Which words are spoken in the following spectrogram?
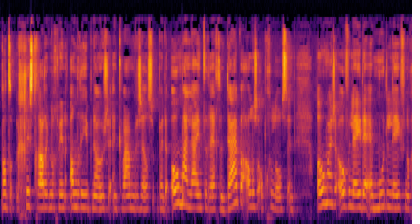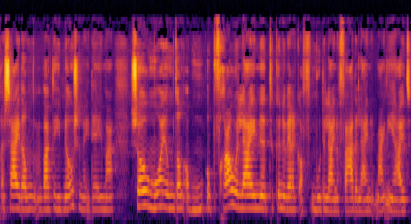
want gisteren had ik nog weer een andere hypnose en kwamen we zelfs bij de oma-lijn terecht. En daar hebben we alles opgelost. En oma is overleden en moeder leeft nog en zij dan waar ik de hypnose mee deed. Maar zo mooi om dan op, op vrouwenlijnen te kunnen werken. Of moederlijn of vaderlijn, het maakt niet uit.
